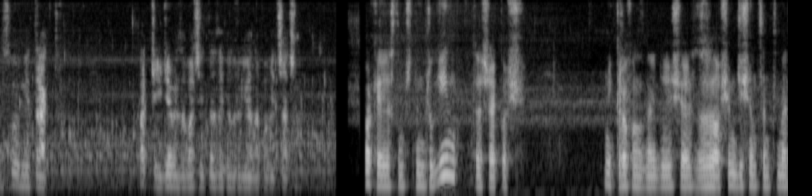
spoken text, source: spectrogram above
Dosłownie traktor. Chodźcie, idziemy zobaczyć do tego drugiego napowietrzacza. Ok, jestem przy tym drugim. Też jakoś mikrofon znajduje się z 80 cm.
